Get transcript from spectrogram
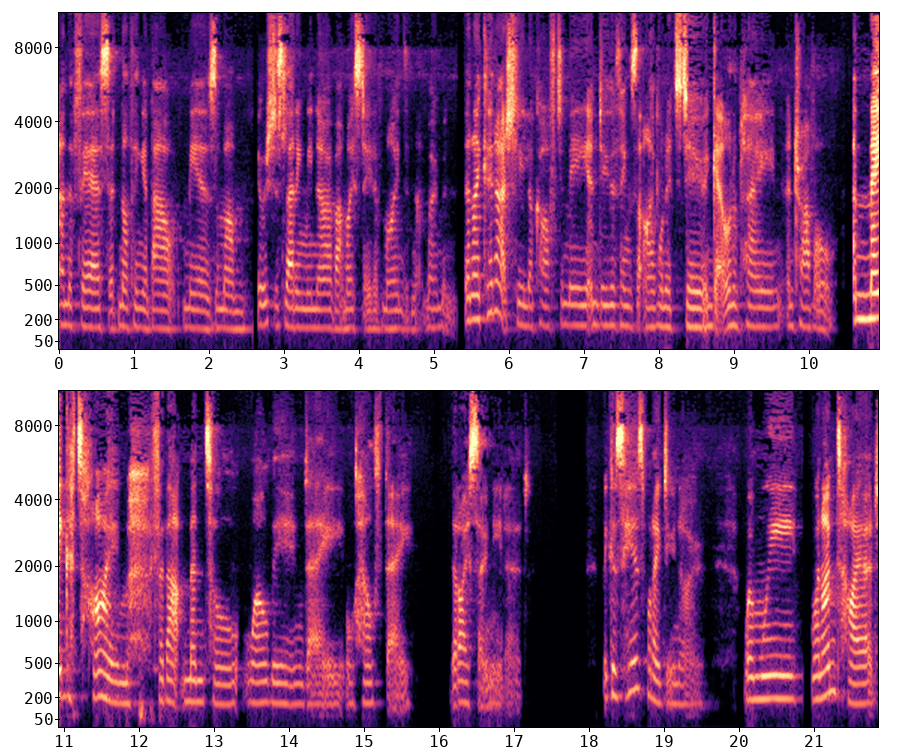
and the fear said nothing about me as a mum. It was just letting me know about my state of mind in that moment. Then I could actually look after me and do the things that I wanted to do and get on a plane and travel and make time for that mental well-being day or health day that I so needed. Because here's what I do know. When we when I'm tired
